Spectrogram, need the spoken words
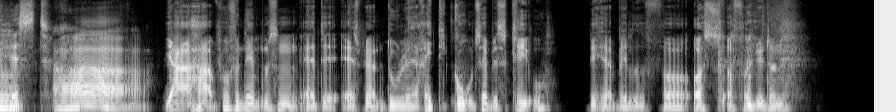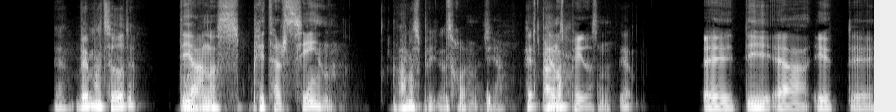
er en hest. Ah, Jeg har på fornemmelsen, at øh, Asbjørn, du vil være rigtig god til at beskrive det her billede for os og for lytterne. ja. Hvem har taget det? Det er Og Anders Petersen, Anders Petersen. tror jeg, man siger. Pe- Anders Peter. Petersen. Ja. Øh, det er et øh,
